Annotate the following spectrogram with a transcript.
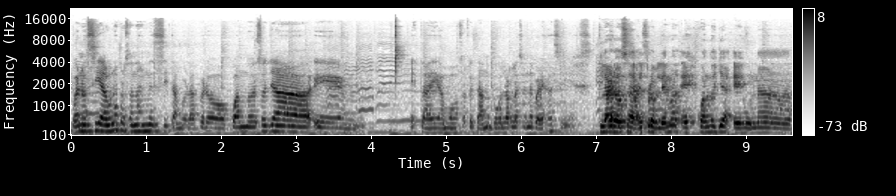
Bueno, sí, algunas personas necesitan, ¿verdad? Pero cuando eso ya eh, está, digamos, afectando un poco la relación de pareja, sí es. Claro, o sea, el problema es cuando ya es, una,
